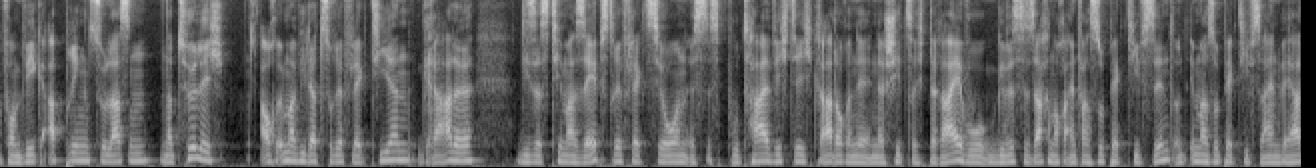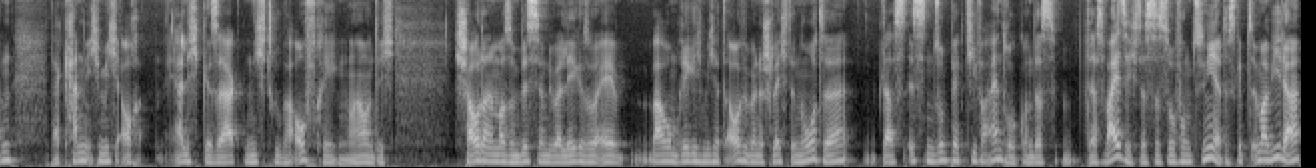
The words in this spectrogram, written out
vom Weg abbringen zu lassen. Natürlich auch immer wieder zu reflektieren. Gerade dieses Thema Selbstreflexion ist, ist brutal wichtig, gerade auch in der, in der Schiedsrichterei, wo gewisse Sachen auch einfach subjektiv sind und immer subjektiv sein werden. Da kann ich mich auch ehrlich gesagt nicht drüber aufregen. Und ich, ich schaue dann immer so ein bisschen und überlege so, ey, warum rege ich mich jetzt auf über eine schlechte Note? Das ist ein subjektiver Eindruck und das, das weiß ich, dass das so funktioniert. Das gibt es immer wieder.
